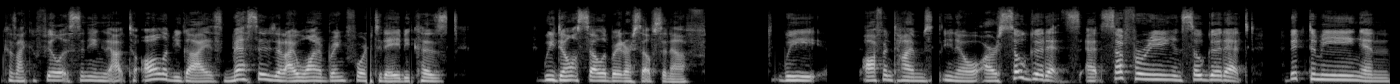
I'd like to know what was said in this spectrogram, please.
because I can feel it sending out to all of you guys message that I want to bring forth today because we don't celebrate ourselves enough we oftentimes, you know, are so good at, at suffering and so good at victiming and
